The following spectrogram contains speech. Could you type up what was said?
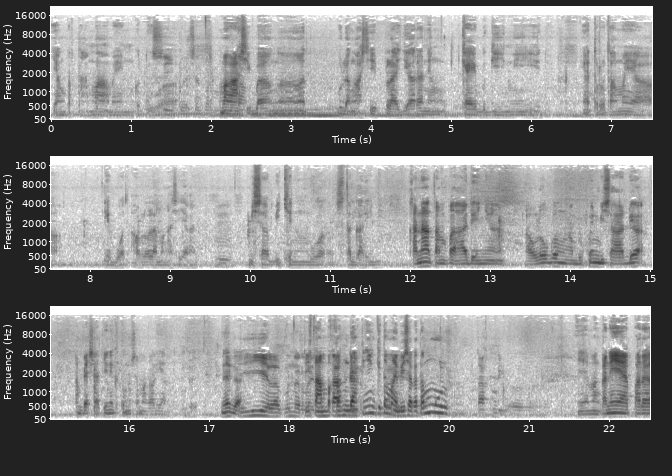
Yang pertama sama yang kedua. Makasih banget udah ngasih pelajaran yang kayak begini ya terutama ya ya buat Allah lah makasih ya kan bisa bikin gua setegar ini karena tanpa adanya Allah gua nggak mungkin bisa ada sampai saat ini ketemu sama kalian bener gak? Iya lah bener. Jadi lah, tanpa kehendaknya kita mana bisa ketemu. Takdir. ya makanya ya para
